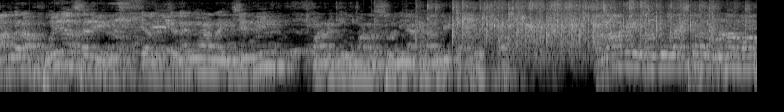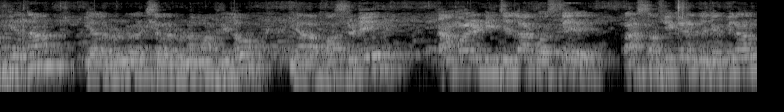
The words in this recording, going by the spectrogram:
ఆంధ్ర పోయినా సరే ఇలా తెలంగాణ ఇచ్చింది. మనకు మన సోనియా గాంధీ కాంగ్రెస్ అలాగే రెండు లక్షల రుణమాఫీ అన్నా. ఇలా రెండు లక్షల రుణమాఫీలో ఇలా ఫస్ట్ డే కామారెడ్డి జిల్లాకు వస్తే రాష్ట్ర ఫిగర్ ఎంత చెప్పినారు?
